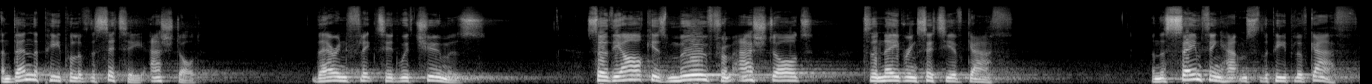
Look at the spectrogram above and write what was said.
And then the people of the city, Ashdod, they're inflicted with tumors. So the ark is moved from Ashdod to the neighboring city of Gath. And the same thing happens to the people of Gath.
